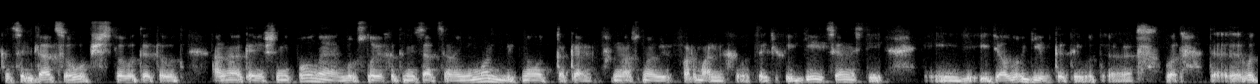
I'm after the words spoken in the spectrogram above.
консолидация общества, вот это вот, она, конечно, не полная, в условиях атомизации она не может быть, но вот такая на основе формальных вот этих идей, ценностей, и идеологии вот этой вот, э, вот, э, вот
